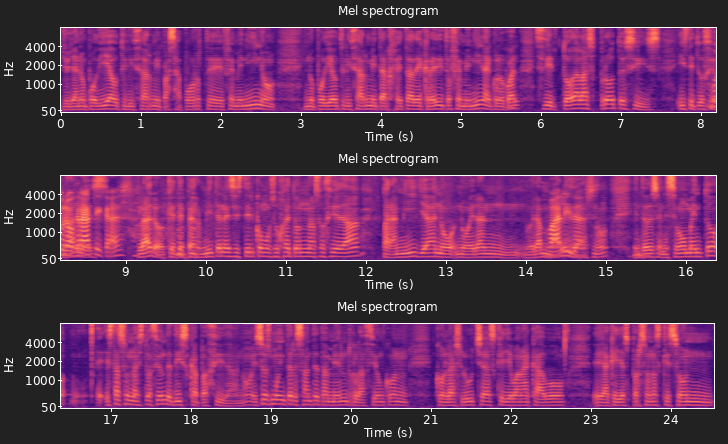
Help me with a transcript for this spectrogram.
yo ya no podía utilizar mi pasaporte femenino, no podía utilizar mi tarjeta de crédito femenina, y con lo cual, es decir, todas las prótesis institucionales, burocráticas, claro, que te permiten existir como sujeto en una sociedad, para mí ya no, no eran, no eran válidas. ¿no? Entonces, en ese momento, esta es una situación de discapacidad. ¿no? Eso es muy interesante también en relación con, con las luchas que llevan a cabo eh, aquellas personas que son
